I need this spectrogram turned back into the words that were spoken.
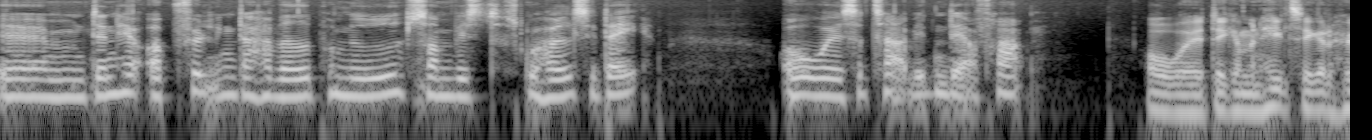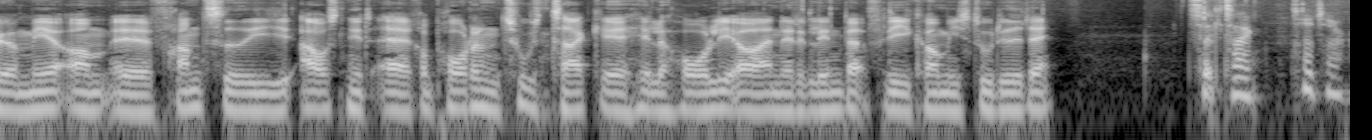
øhm, den her opfølgning, der har været på møde, som vist skulle holdes i dag. Og øh, så tager vi den derfra. Og øh, det kan man helt sikkert høre mere om øh, fremtidige afsnit af rapporterne. Tusind tak, øh, Helle Horli og Annette Lindberg, fordi I kom i studiet i dag. Selv tak. Så tak.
